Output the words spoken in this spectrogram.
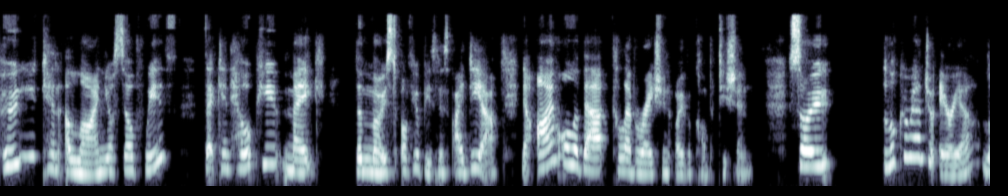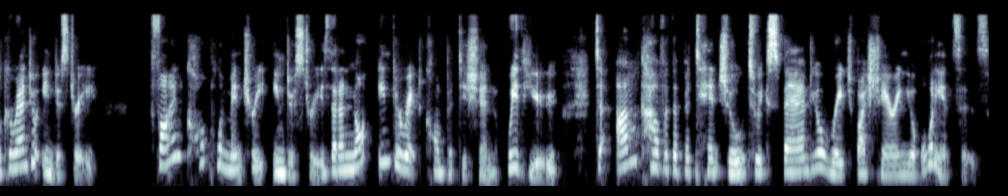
who you can align yourself with that can help you make the most of your business idea. Now, I'm all about collaboration over competition. So, look around your area, look around your industry, find complementary industries that are not in direct competition with you to uncover the potential to expand your reach by sharing your audiences.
